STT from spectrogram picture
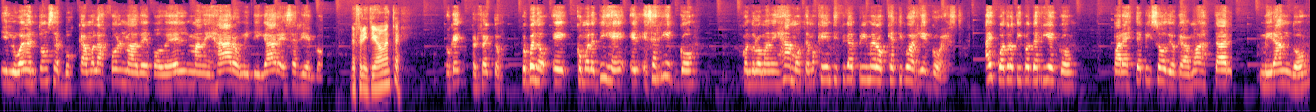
y luego entonces buscamos la forma de poder manejar o mitigar ese riesgo? Definitivamente. Ok, perfecto. Pues bueno, eh, como les dije, ese riesgo, cuando lo manejamos, tenemos que identificar primero qué tipo de riesgo es. Hay cuatro tipos de riesgo para este episodio que vamos a estar mirando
